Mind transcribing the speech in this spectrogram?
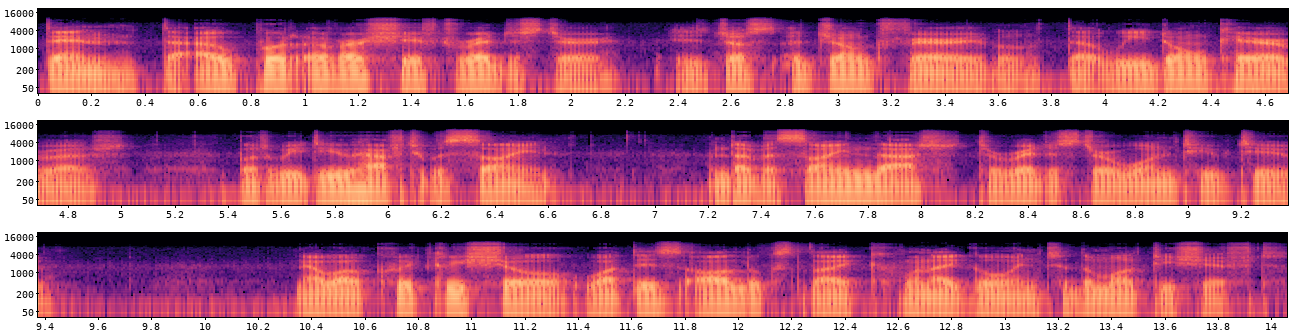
Then the output of our shift register is just a junk variable that we don't care about, but we do have to assign, and I've assigned that to register 122. Now I'll quickly show what this all looks like when I go into the multi-shift.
